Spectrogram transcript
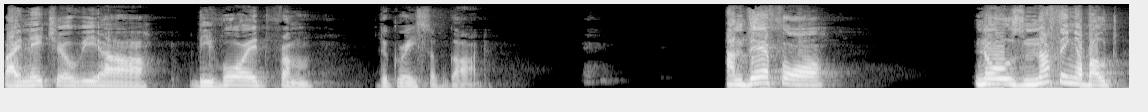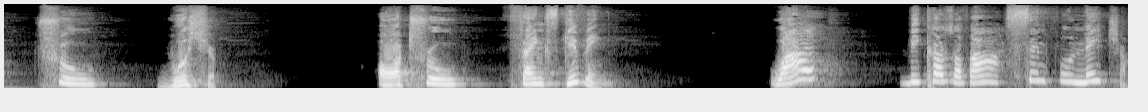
By nature, we are devoid from the grace of God. And therefore knows nothing about true worship or true thanksgiving. Why? Because of our sinful nature.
